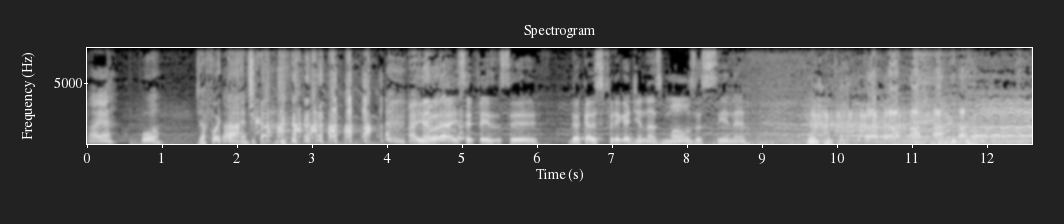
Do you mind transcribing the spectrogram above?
Ah, é? Pô, Já foi Tá. tarde. Aí, aí você fez, você deu aquela esfregadinha nas mãos assim, né?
